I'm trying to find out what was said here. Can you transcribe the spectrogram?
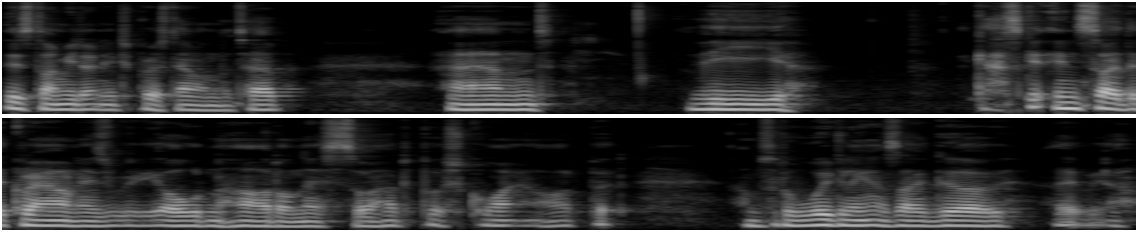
This time you don't need to press down on the tab. And the gasket inside the crown is really old and hard on this, so I have to push quite hard, but I'm sort of wiggling as I go. There we are.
